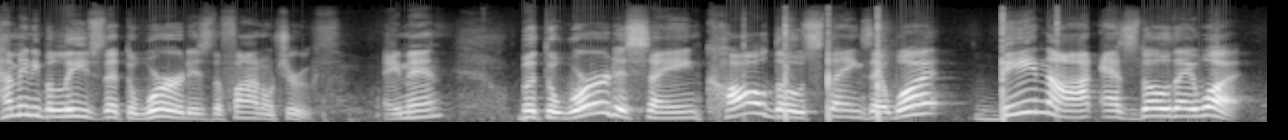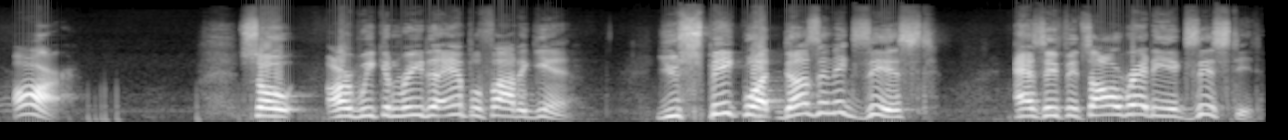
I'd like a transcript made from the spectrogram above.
how many believes that the word is the final truth? Amen. But the word is saying, call those things that what? Be not as though they what? Are. So, or we can read the Amplified again. You speak what doesn't exist as if it's already existed.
